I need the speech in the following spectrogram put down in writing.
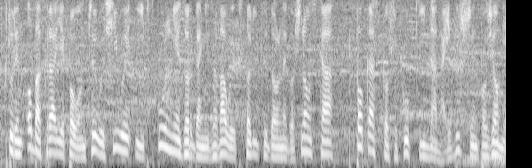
w którym oba kraje połączyły siły i wspólnie zorganizowały w stolicy Dolnego Śląska pokaz koszykówki na najwyższym poziomie.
